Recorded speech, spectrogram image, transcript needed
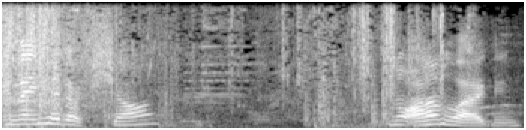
Can I hit a shot? No, I'm lagging.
